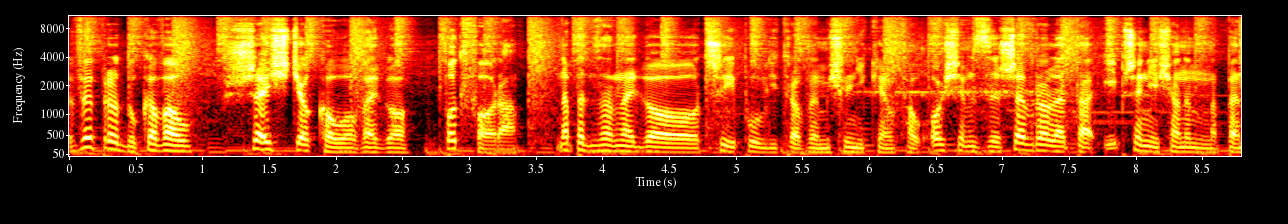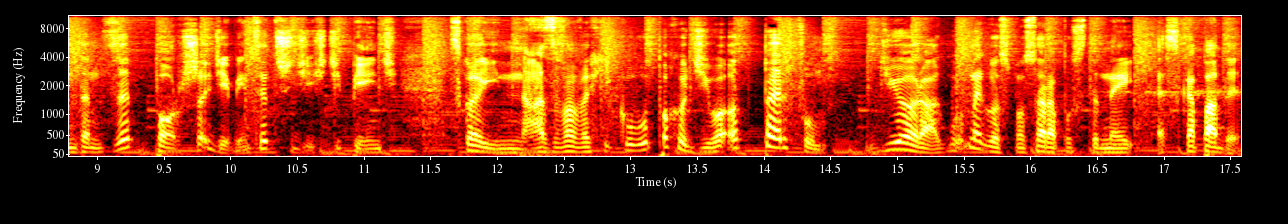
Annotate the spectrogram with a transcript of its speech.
wyprodukował sześciokołowego potwora, napędzanego 3,5-litrowym silnikiem V8 z Chevroleta i przeniesionym napędem z Porsche 935. Z kolei nazwa wehikułu pochodziła od Perfum Diora, głównego sponsora pustynnej eskapady.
